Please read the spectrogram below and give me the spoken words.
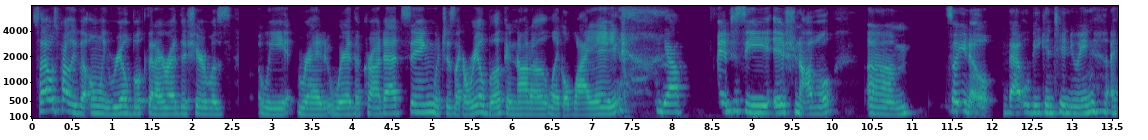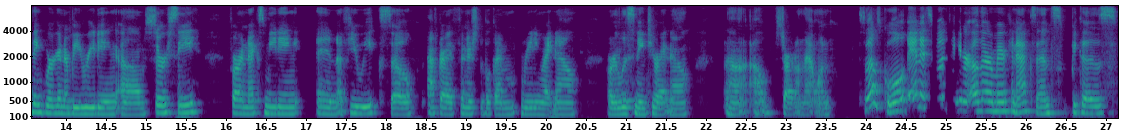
So that was probably the only real book that I read this year was we read Where the Crawdads Sing, which is like a real book and not a like a YA yeah fantasy-ish novel. Um, so you know that will be continuing. I think we're going to be reading um, Circe for our next meeting in a few weeks. So after I finish the book I'm reading right now or listening to right now, uh, I'll start on that one. So that was cool, and it's fun to hear other American accents because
